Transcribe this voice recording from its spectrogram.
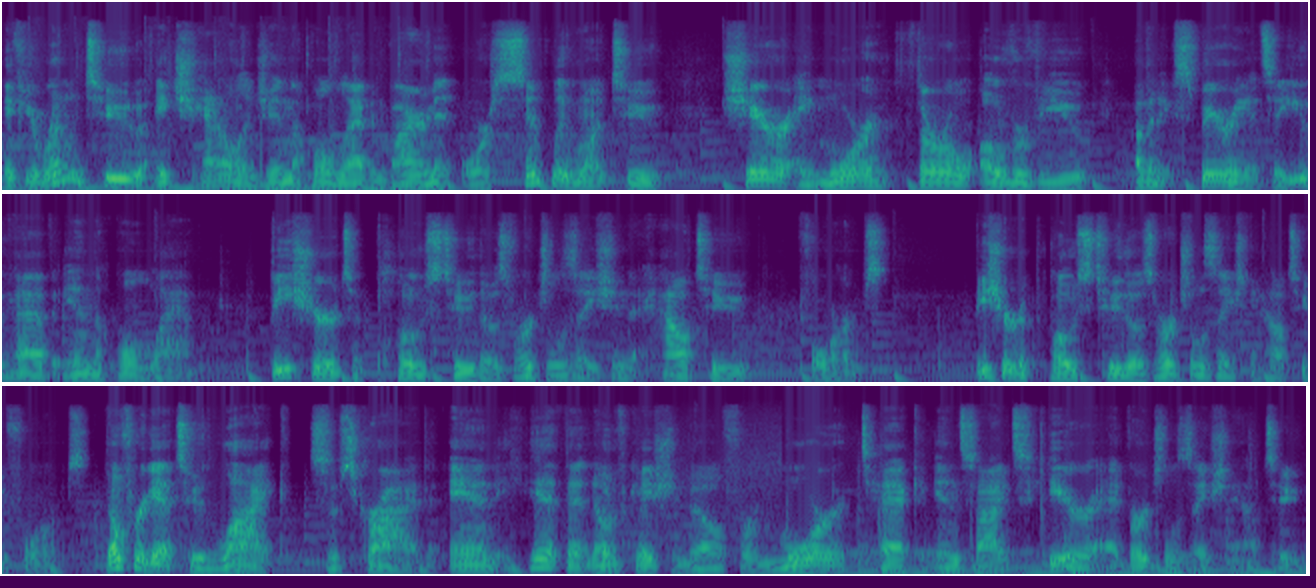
If you run into a challenge in the home lab environment or simply want to share a more thorough overview of an experience that you have in the home lab, be sure to post to those virtualization how-to forums be sure to post to those virtualization how-to forums. Don't forget to like, subscribe, and hit that notification bell for more tech insights here at Virtualization How To.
